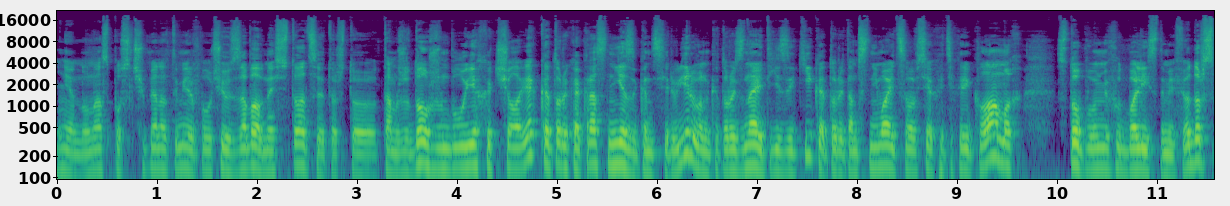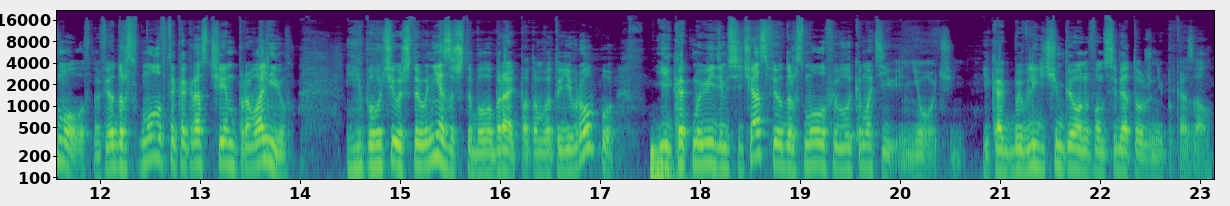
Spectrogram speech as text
Не, ну у нас после чемпионата мира получилась забавная ситуация, то что там же должен был уехать человек, который как раз не законсервирован, который знает языки, который там снимается во всех этих рекламах с топовыми футболистами. Федор Смолов. Но Федор Смолов-то как раз чем провалил. И получилось, что его не за что было брать потом в эту Европу. И как мы видим сейчас, Федор Смолов и в Локомотиве не очень. И как бы в Лиге Чемпионов он себя тоже не показал.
